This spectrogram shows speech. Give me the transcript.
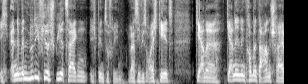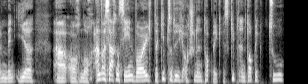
ich, wenn nur die vier Spiele zeigen, ich bin zufrieden. Ich weiß nicht, wie es euch geht. Gerne, gerne in den Kommentaren schreiben, wenn ihr äh, auch noch andere Sachen sehen wollt, da gibt's natürlich auch schon ein Topic. Es gibt ein Topic zu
